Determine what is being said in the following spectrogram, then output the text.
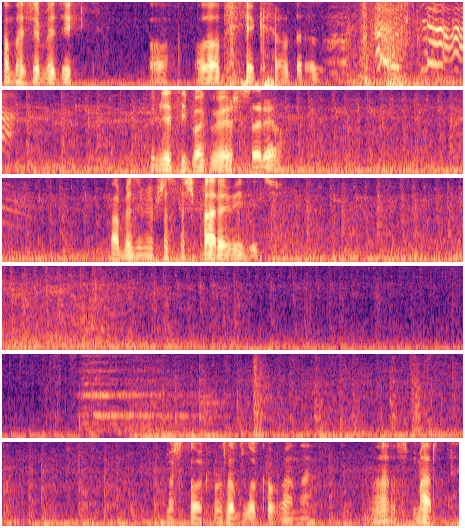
Ona się będzie... O, ona odbiega od razu. Ty mnie teabagujesz? Serio? A będzie mnie przez te szpary widzieć. Masz to okno zablokowane. No, smart.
